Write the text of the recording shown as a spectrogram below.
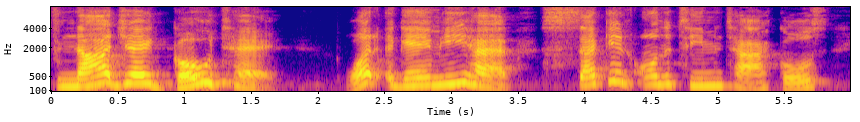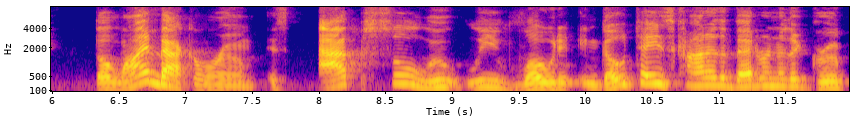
Fa'Najae Gotay. What a game he had. Second on the team in tackles the linebacker room is absolutely loaded, and Gotay is kind of the veteran of the group.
